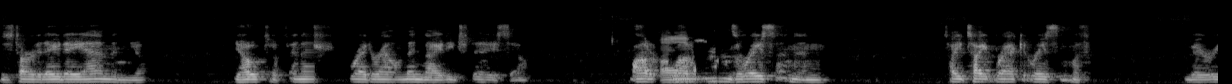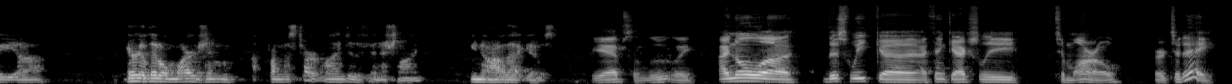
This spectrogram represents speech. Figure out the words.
you start at 8 a.m. and you you hope to finish right around midnight each day. So a lot of, a lot of rounds of racing and tight, tight bracket racing with very, uh, very little margin from the start line to the finish line. You know how that goes. Yeah, absolutely. I know uh, this week, uh, I think actually tomorrow or today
